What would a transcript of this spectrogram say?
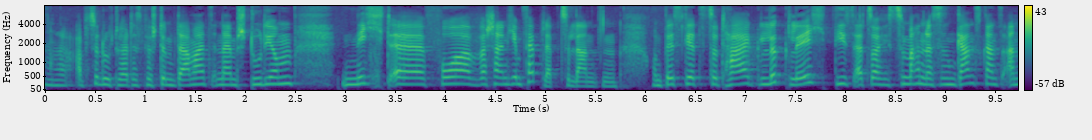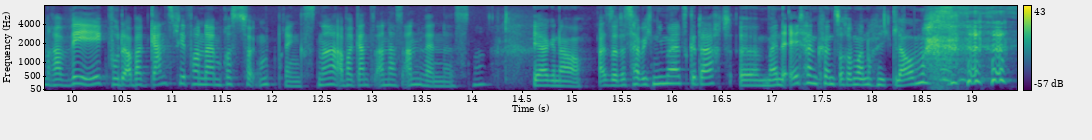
Ja, absolut. Du hattest bestimmt damals in deinem Studium nicht äh, vor, wahrscheinlich im FabLab zu landen und bist jetzt total glücklich, dies als solches zu machen. Das ist ein ganz, ganz anderer Weg, wo du aber ganz viel von deinem Rüstzeug mitbringst, ne? aber ganz anders anwendest. Ne? Ja, genau. Also das habe ich niemals gedacht. Äh, meine Eltern können es auch immer noch nicht glauben.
